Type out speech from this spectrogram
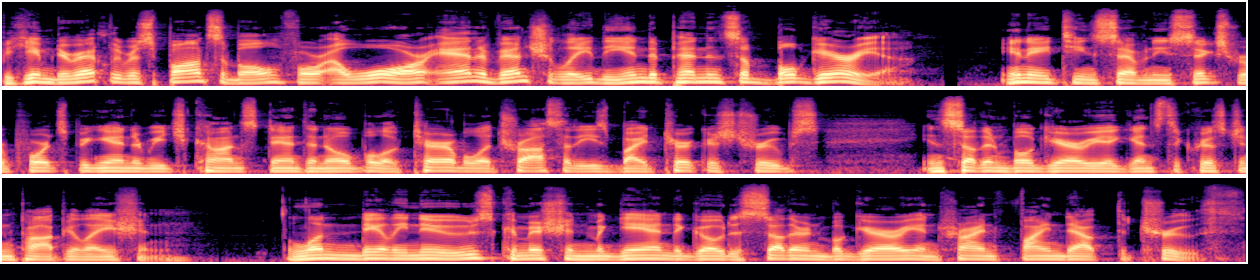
became directly responsible for a war and eventually the independence of Bulgaria. In 1876, reports began to reach Constantinople of terrible atrocities by Turkish troops in southern Bulgaria against the Christian population. The London Daily News commissioned McGahan to go to southern Bulgaria and try and find out the truth.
